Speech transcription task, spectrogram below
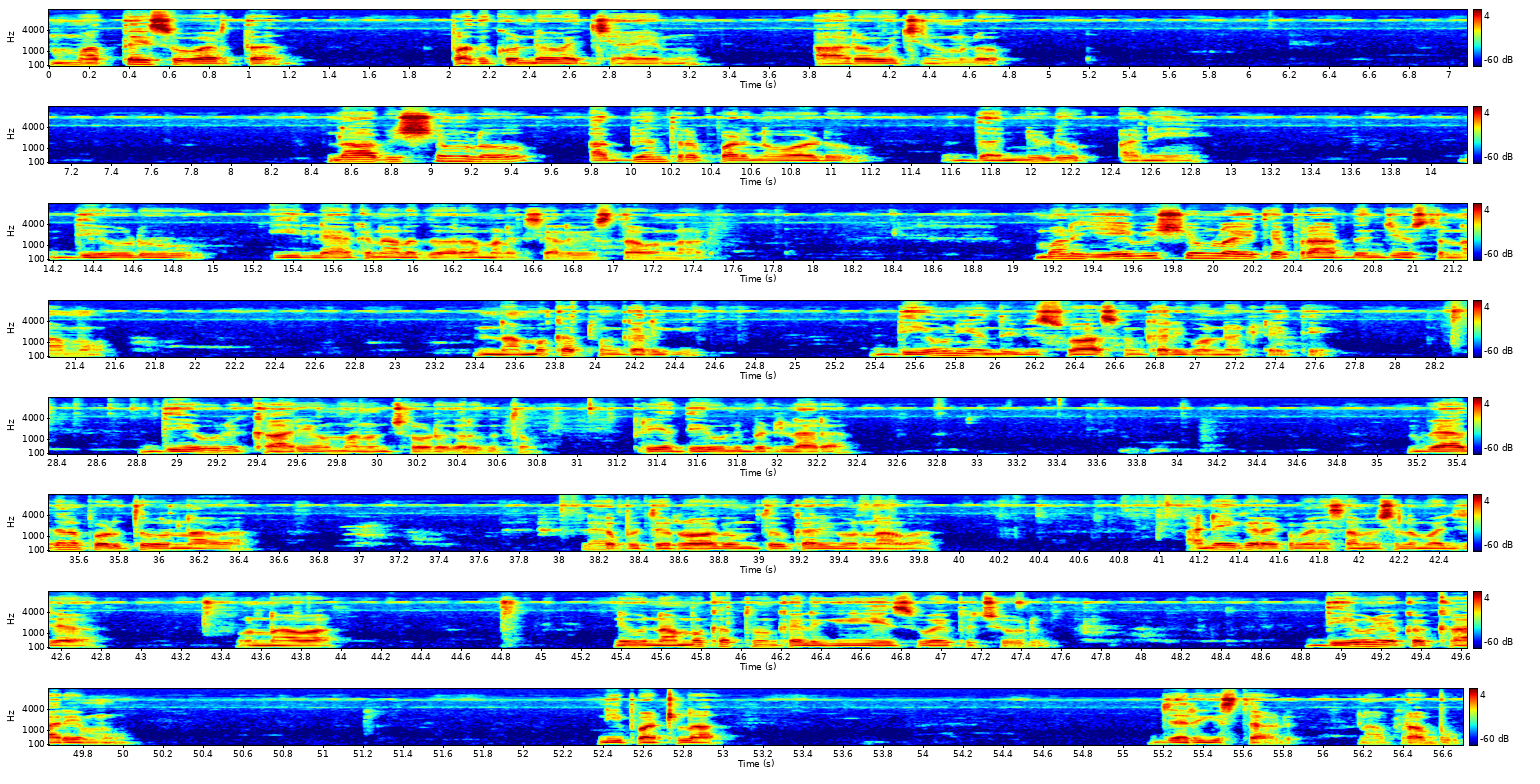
మత్తయి సువార్త పదకొండవ అధ్యాయము ఆరో వచనంలో నా విషయంలో అభ్యంతర పడినవాడు ధన్యుడు అని దేవుడు ఈ లేఖనాల ద్వారా మనకు సెలవిస్తూ ఉన్నాడు. మనం ఏ విషయంలో అయితే ప్రార్థన చేస్తున్నామో నమ్మకత్వం కలిగి దేవుని ఎందు విశ్వాసం కలిగి ఉన్నట్లయితే దేవుని కార్యం మనం చూడగలుగుతాం. ప్రియ దేవుని బిడ్డలారా వేదన పడుతూ ఉన్నావా? లేకపోతే రోగంతో కలిగి ఉన్నావా? అనేక రకమైన సమస్యల మధ్య ఉన్నావా? నువ్వు నమ్మకత్వం కలిగి యేసు వైపు చూడు. దేవుని యొక్క కార్యము నీ పట్ల జరిగిస్తాడు నా ప్రభు.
